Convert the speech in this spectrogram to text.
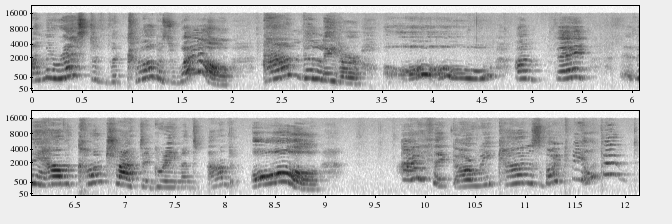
and the rest of the club as well, and the leader. Oh, and they they have a contract agreement and all. I think our wee can is about to be opened.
